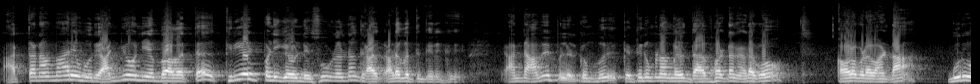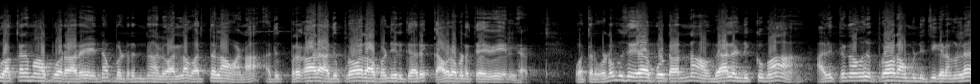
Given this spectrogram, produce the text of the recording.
அத்தனை மாதிரி ஒரு அந்யோன்ய பாகத்தை கிரியேட் பண்ணிக்க வேண்டிய சூழ்நிலை தான் க- கடகத்துக்கு இருக்குது அந்த அமைப்பில் இருக்கும்போது திருமணங்கள் தபாட்டம் நடக்கும். கவலைப்பட வேண்டாம். குரு வக்கரமாக போகிறாரு என்ன பண்ணுறதுன்னு எல்லாம் வருத்தலாம் வேணாம். அதுக்கு பிரகாரம் அது ப்ரோக்ராம் பண்ணியிருக்காரு கவலைப்பட தேவையில்லை. ஒருத்தர் உடம்பு சரியாக போட்டாருன்னா அவன் வேலை நிற்குமா? அதுக்கு தகுந்த மாதிரி ப்ரோக்ராம் பண்ணி வச்சுக்கிறாங்களே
